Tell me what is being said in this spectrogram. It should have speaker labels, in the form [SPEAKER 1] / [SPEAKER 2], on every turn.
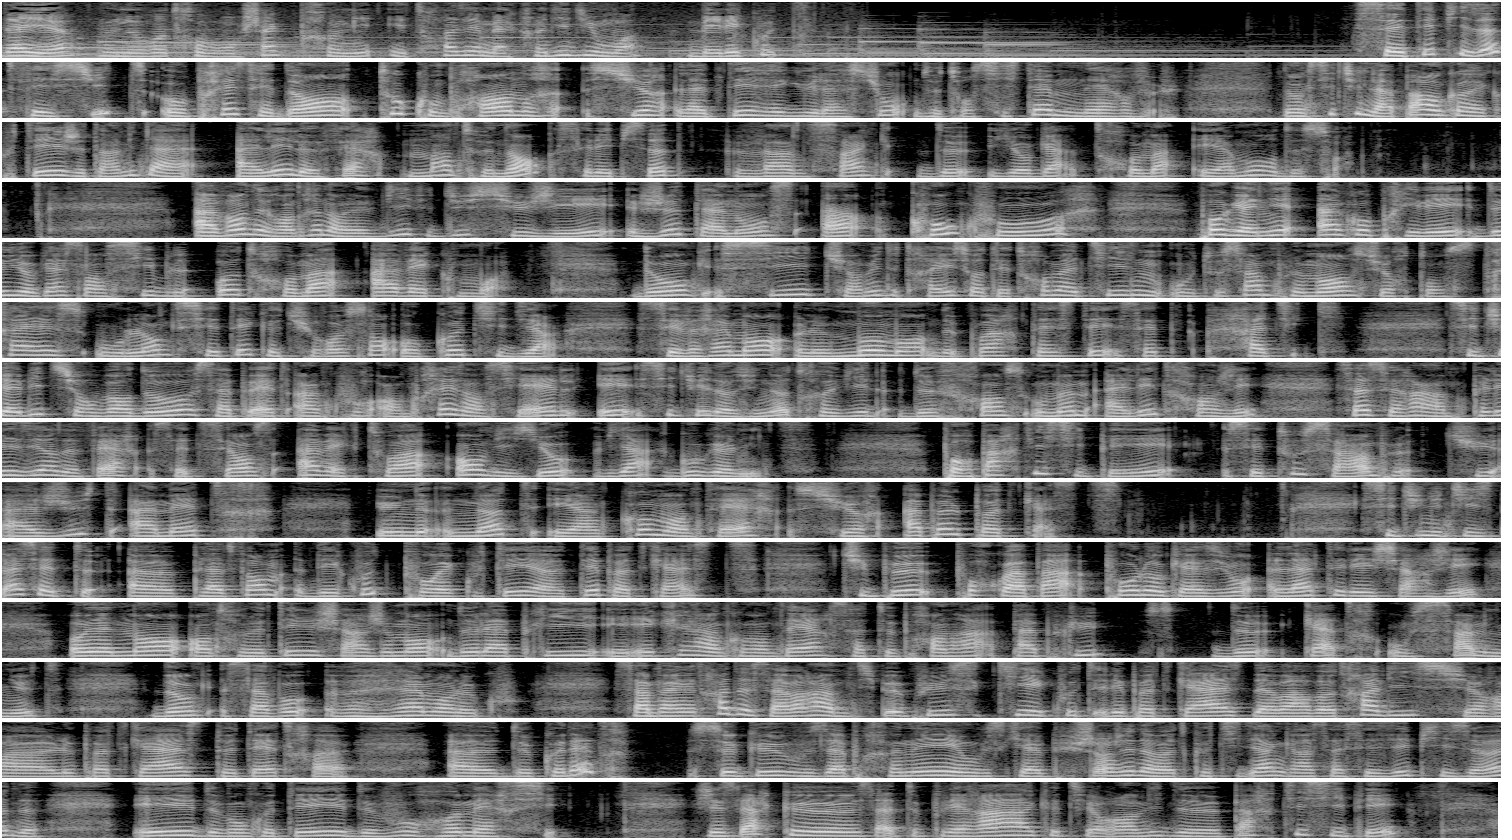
[SPEAKER 1] D'ailleurs, nous nous retrouverons chaque premier et troisième mercredi du mois. Belle écoute Cet épisode fait suite au précédent Tout comprendre sur la dérégulation de ton système nerveux. Donc si tu ne l'as pas encore écouté, je t'invite à aller le faire maintenant. C'est l'épisode 25 de Yoga, Trauma et Amour de soi. Avant de rentrer dans le vif du sujet, je t'annonce un concours pour gagner un cours privé de yoga sensible au trauma avec moi. Donc si tu as envie de travailler sur tes traumatismes ou tout simplement sur ton stress ou l'anxiété que tu ressens au quotidien, c'est vraiment le moment de pouvoir tester cette pratique. Si tu habites sur Bordeaux, ça peut être un cours en présentiel et si tu es dans une autre ville de France ou même à l'étranger, ça sera un plaisir de faire cette séance avec toi en visio via Google Meet. Pour participer, c'est tout simple, tu as juste à mettre une note et un commentaire sur Apple Podcasts. Si tu n'utilises pas cette euh, plateforme d'écoute pour écouter euh, tes podcasts, tu peux, pourquoi pas, pour l'occasion, la télécharger. Honnêtement, entre le téléchargement de l'appli et écrire un commentaire, ça te prendra pas plus de 4 ou 5 minutes. Donc ça vaut vraiment le coup. Ça me permettra de savoir un petit peu plus qui écoute les podcasts, d'avoir votre avis sur euh, le podcast, peut-être euh, euh, de connaître ce que vous apprenez ou ce qui a pu changer dans votre quotidien grâce à ces épisodes et de mon côté de vous remercier. J'espère que ça te plaira, que tu auras envie de participer.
